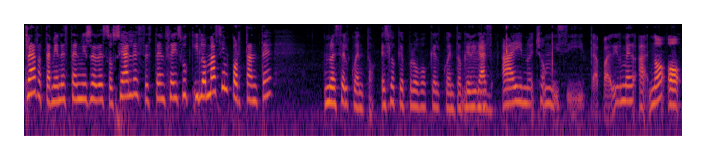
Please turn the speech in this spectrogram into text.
Claro, también está en mis redes sociales, está en Facebook y lo más importante no es el cuento, es lo que provoca el cuento, que Mm. digas, ay, no he hecho mi cita para irme, a- ¿no? O,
